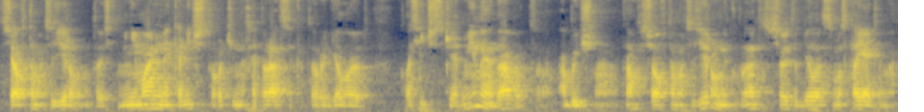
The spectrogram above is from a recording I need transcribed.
все автоматизировано, то есть минимальное количество рутинных операций, которые делают классические админы, да, вот обычно, там все автоматизировано, и Kubernetes все это делает самостоятельно.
